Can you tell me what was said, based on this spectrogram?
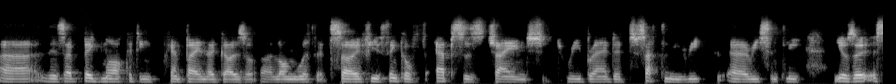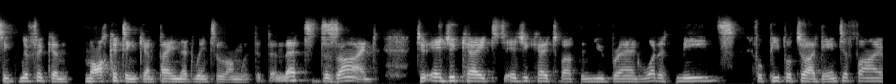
uh, there's a big marketing campaign that goes along with it. So if you think of Absa's change, rebranded subtly re, uh, recently, there was a, a, significant marketing campaign that went along with it, and that's designed to educate, to educate about the new brand, what it means for people to identify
